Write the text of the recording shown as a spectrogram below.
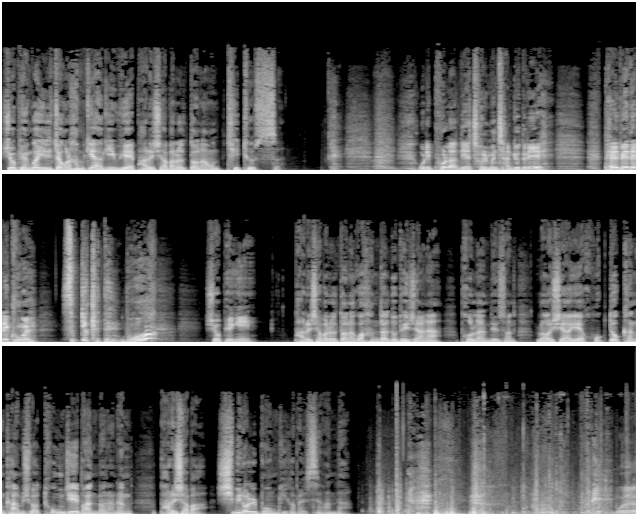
쇼팽과 일정을 함께하기 위해 바르샤바를 떠나온 티투스. 우리 폴란드의 젊은 장교들이 벨베델의 궁을 습격했대. 뭐? 쇼팽이 바르샤바를 떠나고 한 달도 되지 않아 폴란드에선 러시아의 혹독한 감시와 통제에 반발하는 바르샤바 11월 봉기가 발생한다. 뭐, 뭐야?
